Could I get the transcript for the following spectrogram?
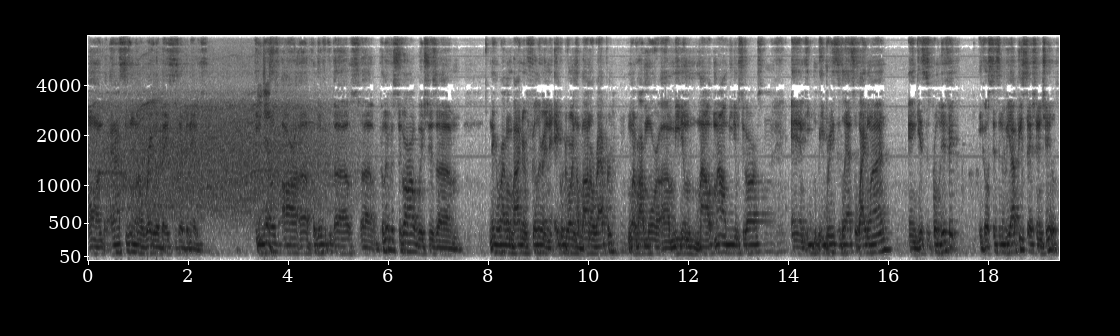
on, and I see him on a regular basis at Benetti's. He You just- does our uh, prolific, uh, uh, prolific cigar, which is um, Nicaraguan binder filler and Ecuadorian Habano wrapper. One of our more uh, medium, mild, mild medium cigars. And he, he brings his glass of white wine and gets his prolific. he goes sits in the VIP section and chills.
